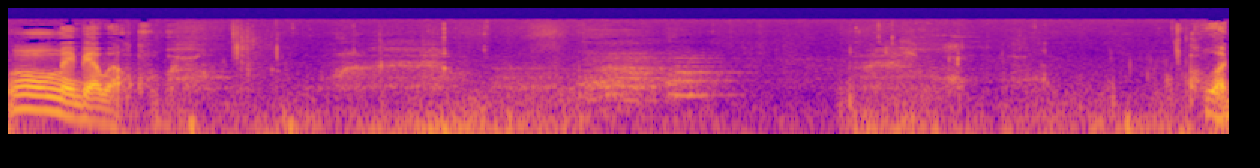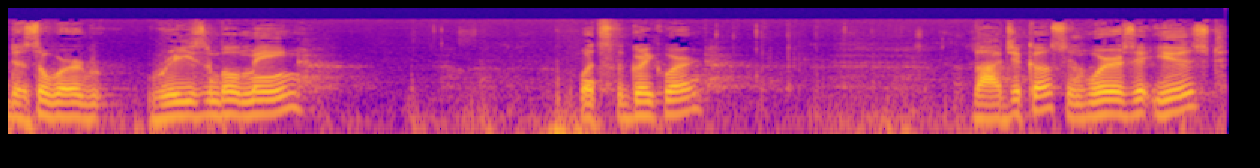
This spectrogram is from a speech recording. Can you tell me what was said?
Well, maybe I will. What does the word reasonable mean? What's the Greek word? Logikos. And where is it used?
